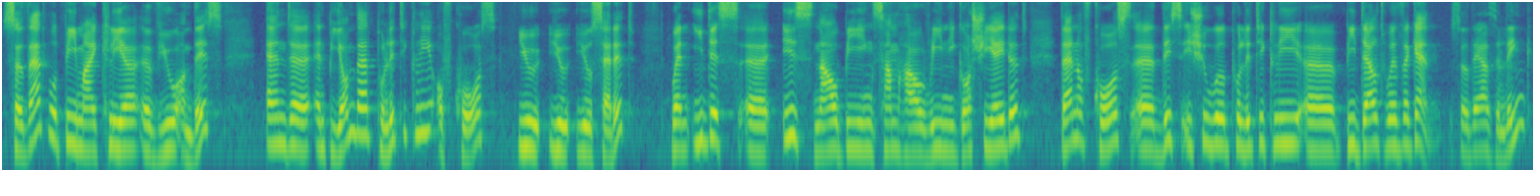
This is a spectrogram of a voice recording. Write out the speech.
So that would be my clear uh, view on this. And, uh, and beyond that, politically, of course, you, you, you said it, when EDIS uh, is now being somehow renegotiated, then of course uh, this issue will politically uh, be dealt with again. So there's a link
